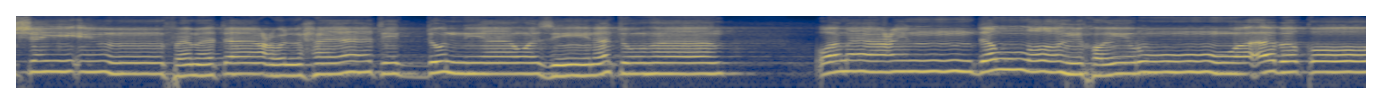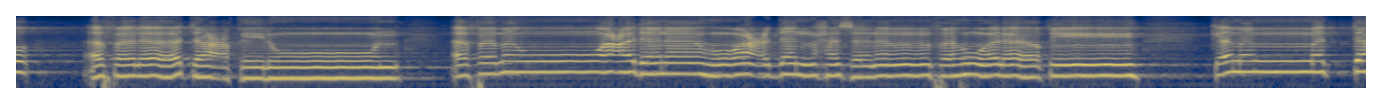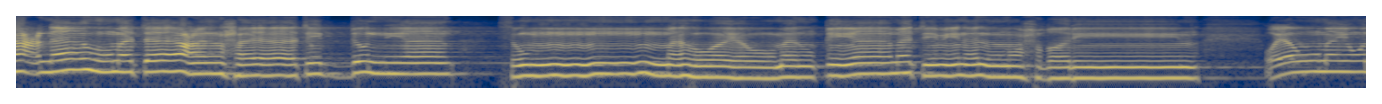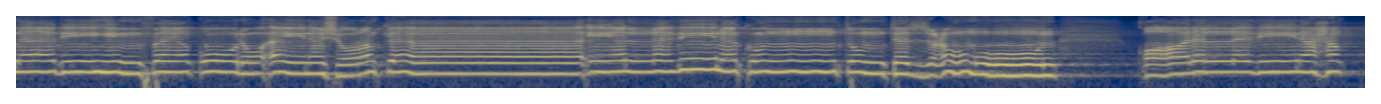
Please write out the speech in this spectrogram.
شيء فمتاع الحياة الدنيا وزينتها وما عند الله خير وأبقى أفلا تعقلون أفمن وعدناه وعدا حسنا فهو لاقيه كمن متعناه متاع الحياة الدنيا ثم هو يوم القيامة من المحضرين ويوم يناديهم فيقول أين شركائي الذين كنتم تزعمون قال الذين حق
